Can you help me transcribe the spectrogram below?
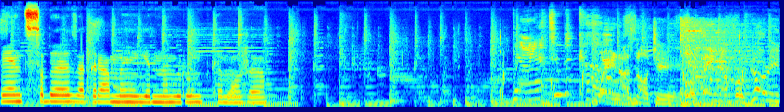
Więc sobie zagramy jedną rundkę może. Buenas noches. For fame and for glory.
